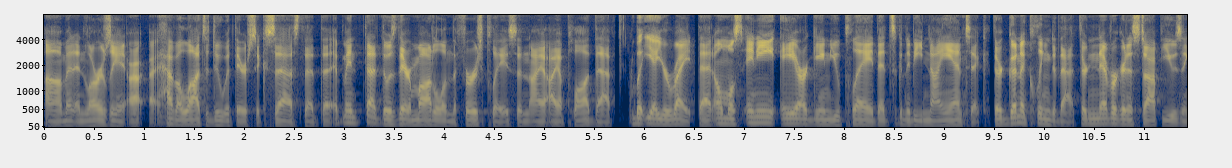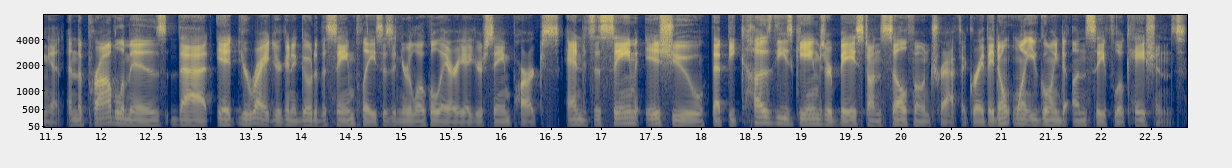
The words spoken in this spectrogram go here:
um, and, and largely are, have a lot to do with their success. That, that I mean that was their model in the first place, and I, I applaud that. But yeah, you're right that almost any AR game you play that's going to be Niantic, they're going to cling to that. They're never going to stop using it. And the problem is that it, you're right, you're going to go to the same places in your local area, your same parks, and it's the same issue that because these games are based on cell phone traffic, right? They don't want you going to unsafe locations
